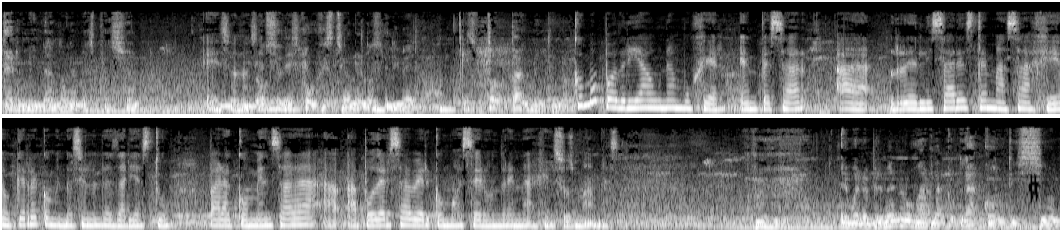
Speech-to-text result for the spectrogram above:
terminando la menstruación Eso no se libera. descongestione, no se libera. Es totalmente normal. ¿Cómo podría una mujer empezar a realizar este masaje o qué recomendaciones les darías tú para comenzar a, a- a poder saber cómo hacer un drenaje en sus mamas? Eh, bueno, en primer lugar, la, la condición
